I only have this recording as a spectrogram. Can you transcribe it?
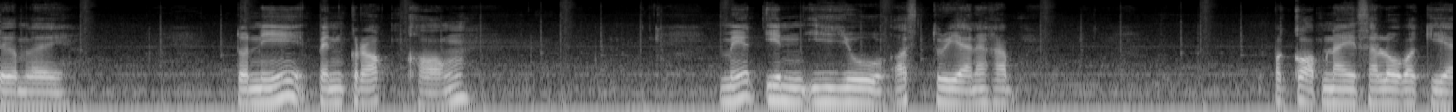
เดิมๆเลย ตัวนี้เป็นกร็อกของ Made in EU ออสเตรีย นะครับ ประกอบในสโลวาเกีย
